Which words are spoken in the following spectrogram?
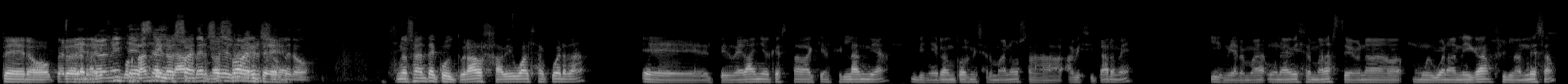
Pero, pero de verdad es realmente importante es y no, el no el solamente, reverso, pero no solamente cultural, Javi igual se acuerda, eh, el primer año que estaba aquí en Finlandia, vinieron todos mis hermanos a, visitarme y una de mis hermanas tenía una muy buena amiga finlandesa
